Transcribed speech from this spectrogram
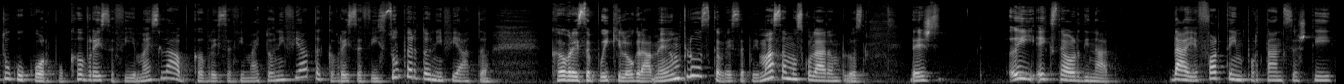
tu cu corpul, că vrei să fii mai slab, că vrei să fii mai tonifiată, că vrei să fii super tonifiată, că vrei să pui kilograme în plus, că vrei să pui masă musculară în plus. Deci, îi extraordinar. Da, e foarte important să știi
